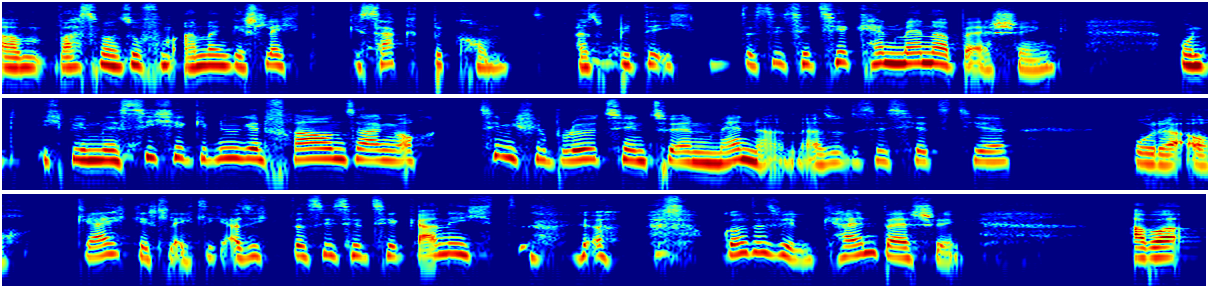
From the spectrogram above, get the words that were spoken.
ähm, was man so vom anderen Geschlecht gesagt bekommt. Also bitte, ich, das ist jetzt hier kein Männerbashing. Und ich bin mir sicher, genügend Frauen sagen auch ziemlich viel Blödsinn zu ihren Männern. Also das ist jetzt hier, oder auch gleichgeschlechtlich. Also ich, das ist jetzt hier gar nicht, ja, um Gottes Willen, kein Bashing. Aber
